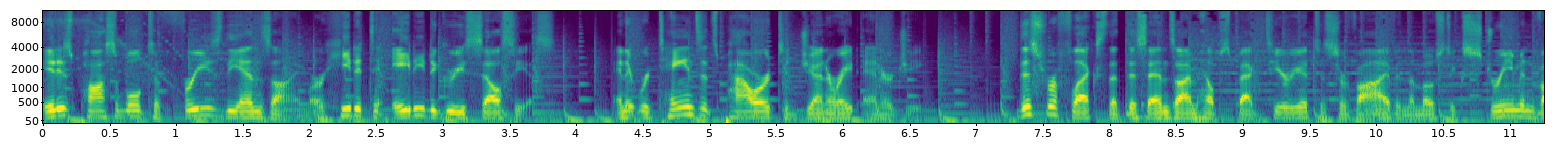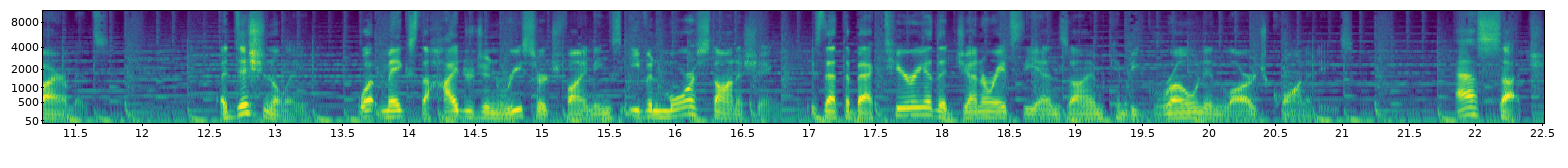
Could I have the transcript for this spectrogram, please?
It is possible to freeze the enzyme or heat it to 80 degrees Celsius, and it retains its power to generate energy. This reflects that this enzyme helps bacteria to survive in the most extreme environments. Additionally, what makes the hydrogen research findings even more astonishing is that the bacteria that generates the enzyme can be grown in large quantities. As such,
